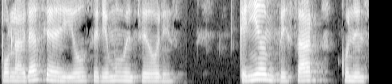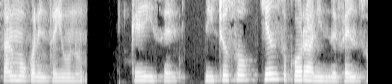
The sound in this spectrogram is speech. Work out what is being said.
Por la gracia de Dios seremos vencedores. Quería empezar con el Salmo 41, que dice, Dichoso quien socorra al indefenso.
